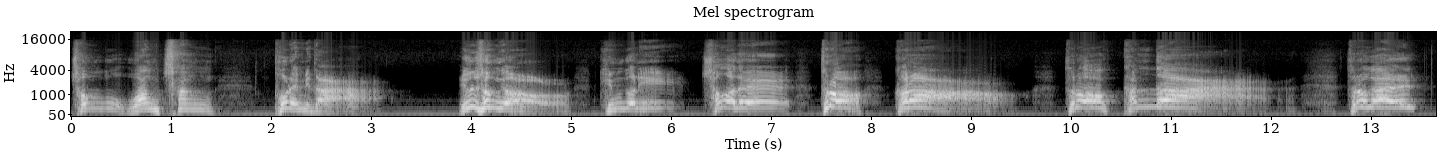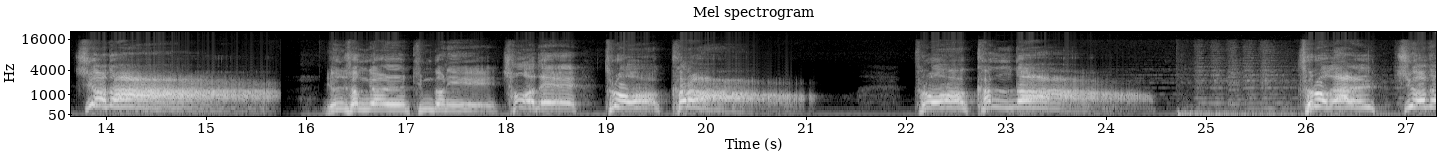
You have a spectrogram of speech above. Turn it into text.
전부 왕창 보냅니다. 윤석열, 김건희 청와대 들어가라! 들어간다! 들어갈지어다! 윤석열, 김건희 청와대 들어가라! 들어간다! 들어갈지어다!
